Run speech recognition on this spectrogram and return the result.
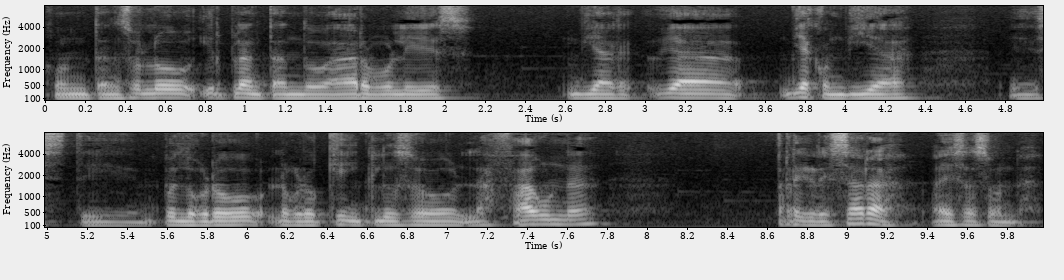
con tan solo ir plantando árboles día, día, día con día, este, pues logró, logró que incluso la fauna regresara a esa zona.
